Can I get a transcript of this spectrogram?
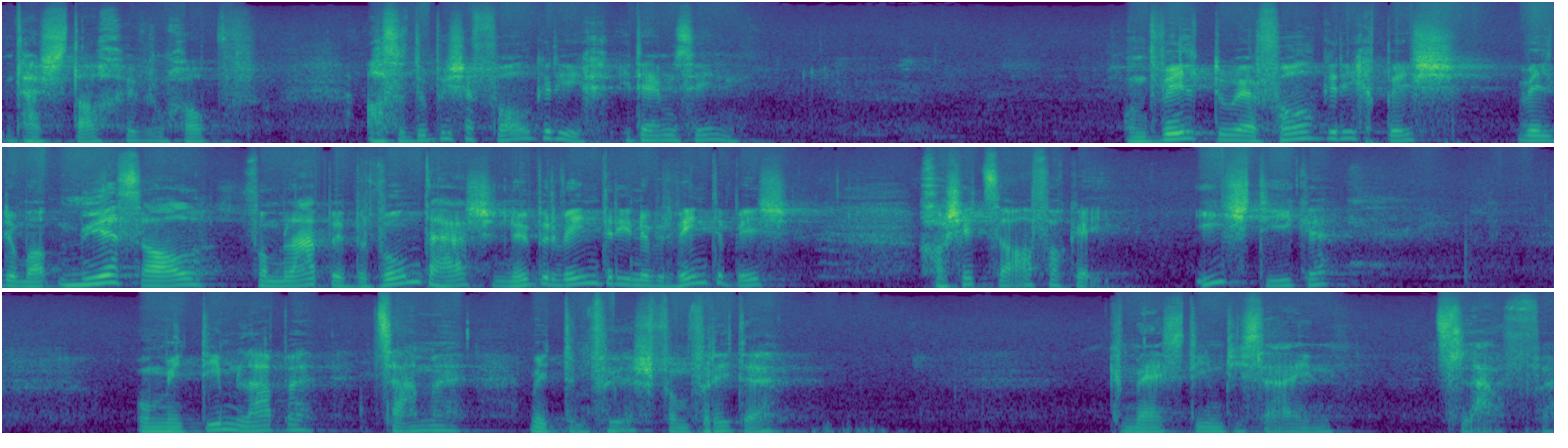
Und hast das Dach über dem Kopf. Also du bist erfolgreich in dem Sinn. Und weil du erfolgreich bist, weil du mal die Mühsal vom Leben überwunden hast, eine Überwinderin, Überwinder bist, kannst du jetzt anfangen einsteigen und mit deinem Leben zusammen mit dem Fürst vom Frieden gemäß deinem Design zu laufen.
